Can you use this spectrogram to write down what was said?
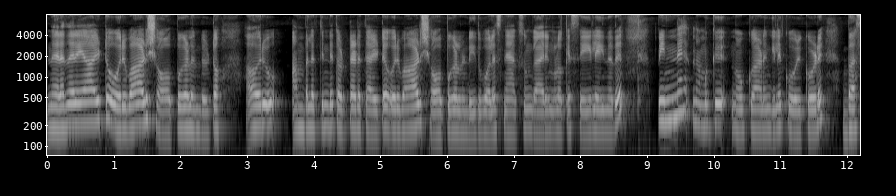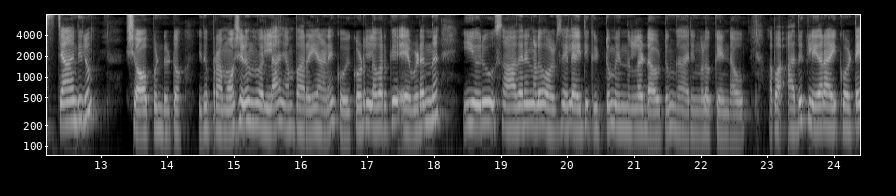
നിരനിരയായിട്ട് ഒരുപാട് ഷോപ്പുകളുണ്ട് കേട്ടോ ആ ഒരു അമ്പലത്തിന്റെ തൊട്ടടുത്തായിട്ട് ഒരുപാട് ഷോപ്പുകളുണ്ട്. ഇതുപോലെ സ്നാക്സും കാര്യങ്ങളൊക്കെ സെയിൽ ചെയ്യുന്നത്. പിന്നെ നമുക്ക് നോക്കുകയാണെങ്കിൽ കോഴിക്കോട് ബസ് സ്റ്റാൻഡിലും ഷോപ്പ് ഉണ്ട് കേട്ടോ ഇത് പ്രൊമോഷനൊന്നുമല്ല ഞാൻ പറയുകയാണ്. കോഴിക്കോടുള്ളവർക്ക് എവിടെ നിന്ന് ഈ ഒരു സാധനങ്ങൾ ഹോൾസെയിലായിട്ട് കിട്ടും എന്നുള്ള ഡൗട്ടും കാര്യങ്ങളൊക്കെ ഉണ്ടാവും. അപ്പോൾ അത് ക്ലിയർ ആയിക്കോട്ടെ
